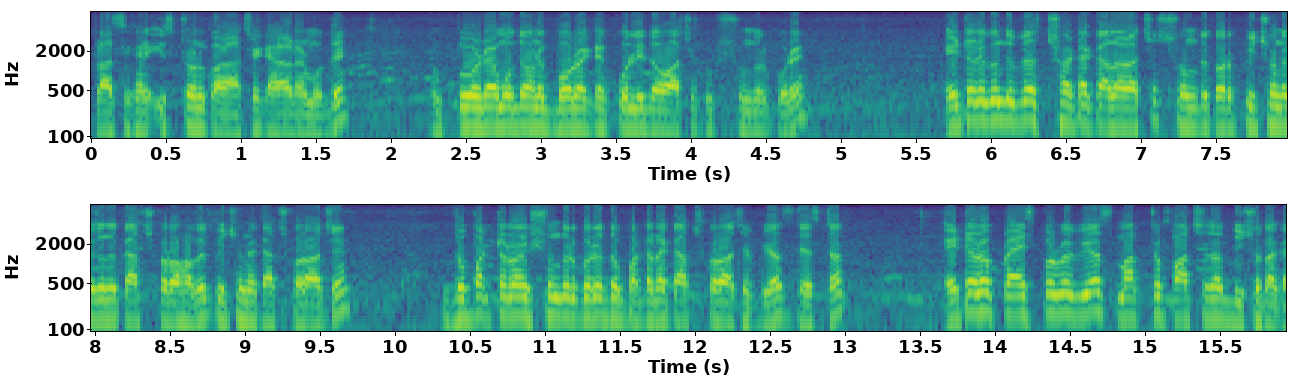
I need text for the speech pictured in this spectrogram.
প্লাস এখানে স্টোন করা আছে গালাটার মধ্যে। পুরোটার মধ্যে অনেক বড় একটা কলি দেওয়া আছে খুব সুন্দর করে। এটারও কিন্তু বেশ ছয়টা কালার আছে, সুন্দর করে পিছনে কিন্তু কাজ করা হবে, পিছনে কাজ করা আছে। দোপাট্টাটা অনেক সুন্দর করে দোপাট্টাটা কাজ করা আছে বিয়াস ড্রেসটার এটারও প্রাইস পড়বে বিয়াস মাত্র পাঁচ হাজার দুশো টাকা।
